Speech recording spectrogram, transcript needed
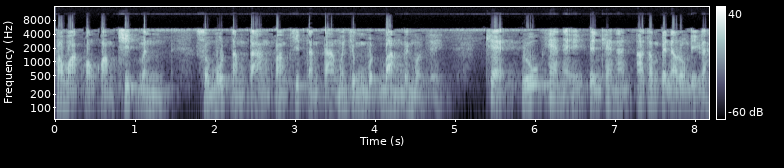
ภาวะของความคิดมันสมมุติต่างๆ ความคิดต่างๆ มันจึงบดบังไปหมดเลย แค่รู้แค่ไหน เป็นแค่นั้นอ้าวทำเป็นอารมณ์อีกล่ะ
